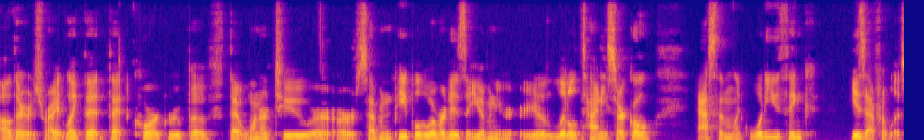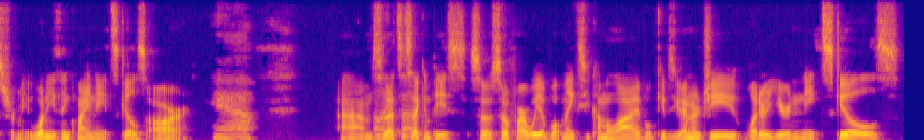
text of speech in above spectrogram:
others, right? Like that that core group of that one or two or, or seven people, whoever it is that you have in your, your little tiny circle. Ask them like, what do you think is effortless for me? What do you think my innate skills are? Yeah. Um, so like that's that. the second piece. So so far we have what makes you come alive, what gives you energy, what are your innate skills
